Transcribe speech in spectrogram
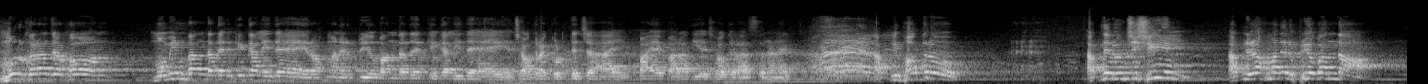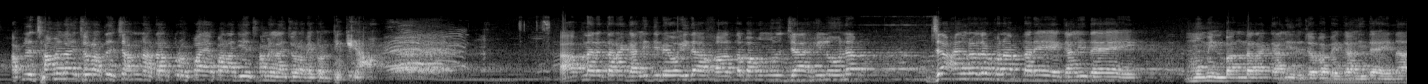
মূর্খরা যখন বান্দাদেরকে গালি দেয়, রহমানের প্রিয় বান্দাদেরকে গালি দেয়, ঝগড়া করতে চায়, পায়ে পাড়া দিয়ে ঝগড়া, আছে না আপনি ভদ্র, আপনি রুচিশীল, আপনি রহমানের প্রিয় বান্দা। আপনি ঝামেলায় জড়াতে চান না তারপর পায়ে পাড়া দিয়ে ঝামেলায় জড়াবে কোন, ঠিক না আপনারে তারা গালি দিবে, ওইদা খাতাবাহুমুল জাহিলুনা। জাহেলরা যখন আপনারে গালি দেয়, মুমিন বান্দারা গালির জবাবে গালি দেয় না।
